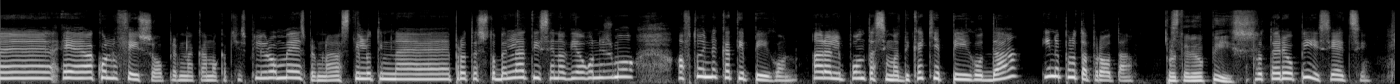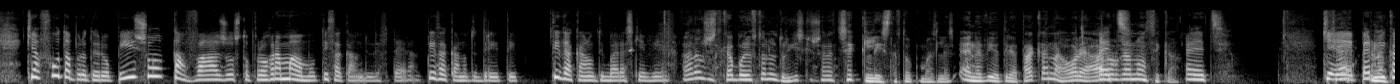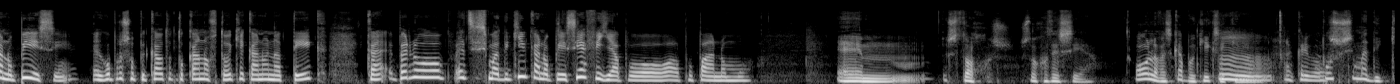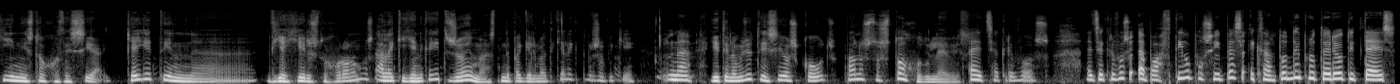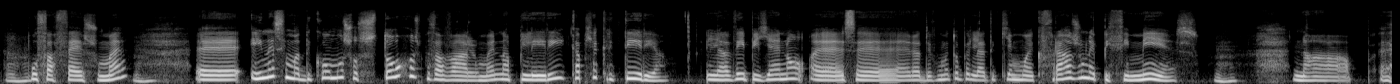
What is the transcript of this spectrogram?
ε, ακολουθήσω. Πρέπει να κάνω κάποιες πληρωμές, πρέπει να στείλω την ε, πρόταση στον πελάτη σε ένα διαγωνισμό. Αυτό είναι κάτι επίγον. Άρα λοιπόν τα σημαντικά και επίγοντα είναι πρώτα-πρώτα. Προτεραιοποίηση. Προτεραιοποίηση, έτσι. Και αφού τα προτεραιοποιήσω, τα βάζω στο πρόγραμμά μου. Τι θα κάνω τη Δευτέρα, τι θα κάνω την Τρίτη, τι θα κάνω την Παρασκευή; Άρα ουσιαστικά μπορεί αυτό να λειτουργήσει και σαν ένα checklist αυτό που μας λες. Ένα, δύο, τρία, τα έκανα. Ωραία, άρα οργανώθηκα. Έτσι. Και, παίρνω ναι. ικανοποίηση. Εγώ προσωπικά όταν το κάνω αυτό και κάνω ένα τικ, παίρνω έτσι σημαντική ικανοποίηση. Έφυγε από, από πάνω μου. Ε, στόχος, στοχοθεσία. Όλα βασικά από εκεί ξεκινούν. Mm, ακριβώς. Πόσο σημαντική είναι η στοχοθεσία και για την ε, διαχείριση του χρόνου μας, αλλά και γενικά για τη ζωή μας, την επαγγελματική αλλά και την προσωπική. Ναι. Γιατί νομίζω ότι εσύ ως coach πάνω στο στόχο δουλεύεις. Έτσι ακριβώς. Έτσι ακριβώς. Από αυτή όπως είπες εξαρτώνται οι προτεραιοτητες που θα θεσουμε Ε, είναι σημαντικό όμως ο στόχος που θα βάλουμε να πληρεί κάποια κριτήρια. Δηλαδή πηγαίνω ε, σε ραντεβού με τον πελάτη και μου εκφράζουν να, ε,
